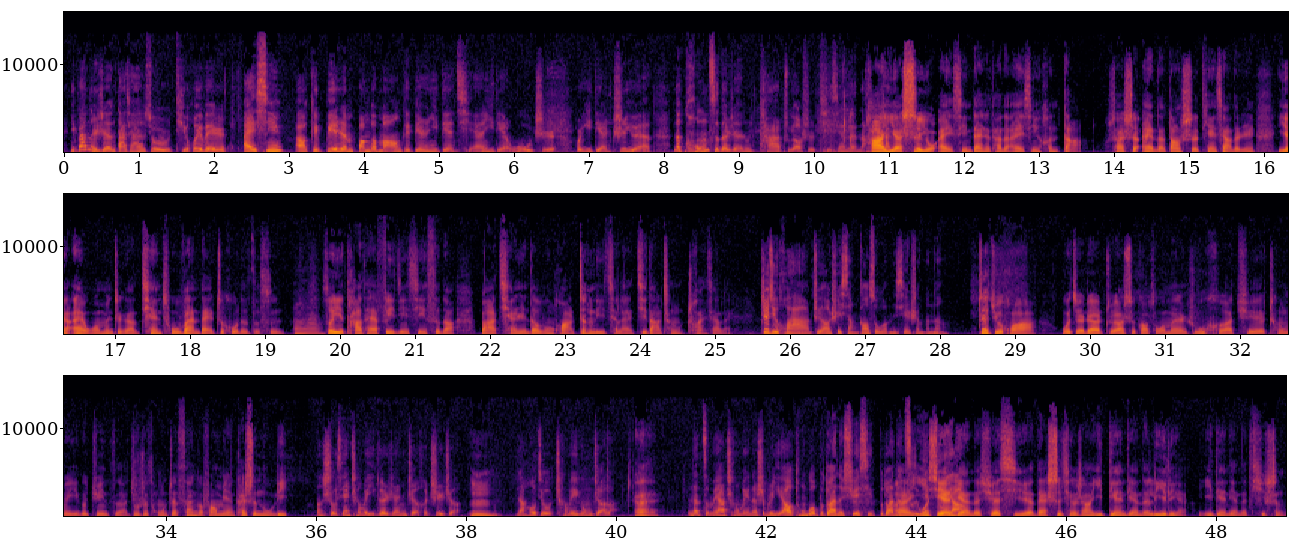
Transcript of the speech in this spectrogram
一般的人，大家就是体会为爱心啊，给别人帮个忙，给别人一点钱、一点物质或者一点支援。那孔子的人，他主要是体现在哪？他也是有爱心，但是他的爱心很大，他是爱的当时天下的人，也爱我们这个千秋万代之后的子孙，嗯，所以他才费尽心思的把前人的文化整理起来，集大成传下来。这句话主要是想告诉我们些什么呢？这句话，我觉着主要是告诉我们如何去成为一个君子，就是从这三个方面开始努力。嗯，首先成为一个仁者和智者，嗯，然后就成为勇者了。哎。那怎么样成为呢？是不是也要通过不断的学习、不断的哎，自一我修养，点点的学习，在事情上一点点的历练，一点点的提升。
